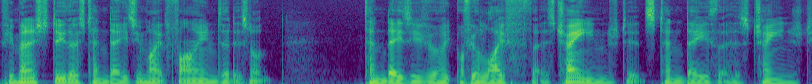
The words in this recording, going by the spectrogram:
if you manage to do those 10 days, you might find that it's not 10 days of your, of your life that has changed, it's 10 days that has changed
